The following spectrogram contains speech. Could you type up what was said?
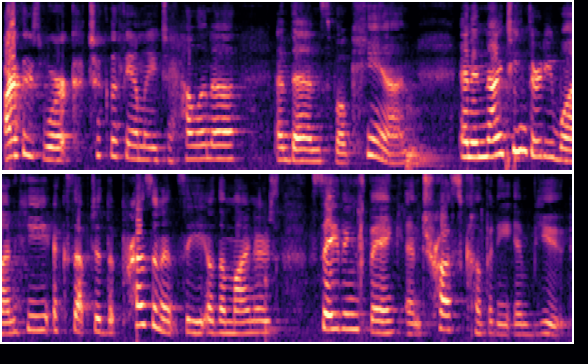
Arthur's work took the family to Helena and then Spokane. And in 1931, he accepted the presidency of the Miners Savings Bank and Trust Company in Butte.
